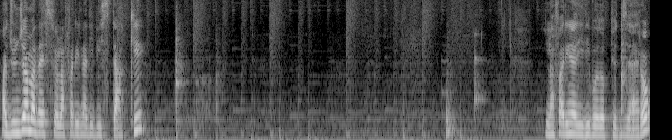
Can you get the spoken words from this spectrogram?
Aggiungiamo adesso la farina di pistacchi la farina di tipo 00,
